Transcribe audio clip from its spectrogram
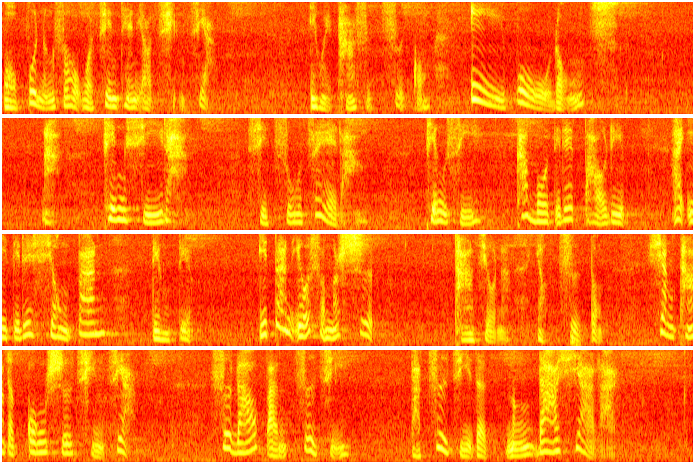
我不能说我今天要请假，因为他是职工，义不容辞。那平时啦是自在人，平时他无伫咧道理，啊，伊伫咧上班，等等。一旦有什么事，他就呢要自动。向他的公司请假，是老板自己把自己的门拉下来。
